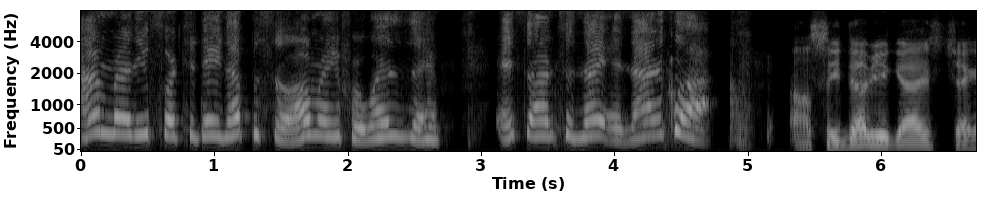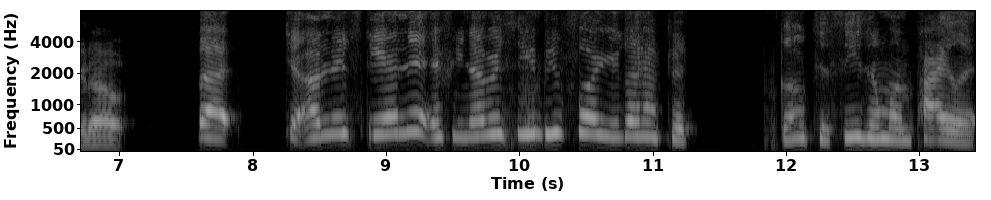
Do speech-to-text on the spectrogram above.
I'm ready for today's episode. I'm ready for Wednesday. It's on tonight at nine o'clock. I'll CW guys, check it out. But to understand it, if you never seen before, you're gonna have to go to season one pilot.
